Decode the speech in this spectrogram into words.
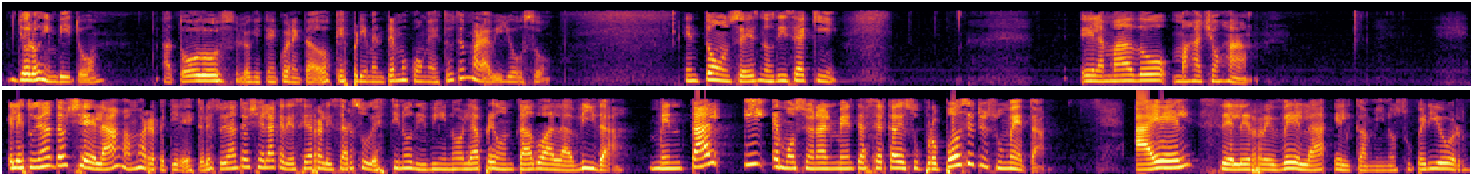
yo los invito a todos los que estén conectados que experimentemos con esto. Esto es maravilloso. Entonces, nos dice aquí el amado Mahachohan. El estudiante Ochela, vamos a repetir esto, el estudiante Ochela que desea realizar su destino divino le ha preguntado a la vida, mental y emocionalmente acerca de su propósito y su meta. A él se le revela el camino superior.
